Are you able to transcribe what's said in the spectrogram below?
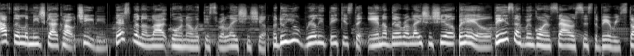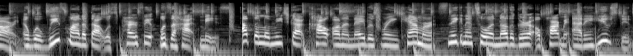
After Lil Meech got caught cheating, there's been a lot going on with this relationship. But do you really think it's the end of their relationship? Hell, things have been going sour since the very start. And what we might have thought was perfect was a hot mess. After Lil Meech got caught on a neighbor's ring camera sneaking into another girl apartment out in Houston.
